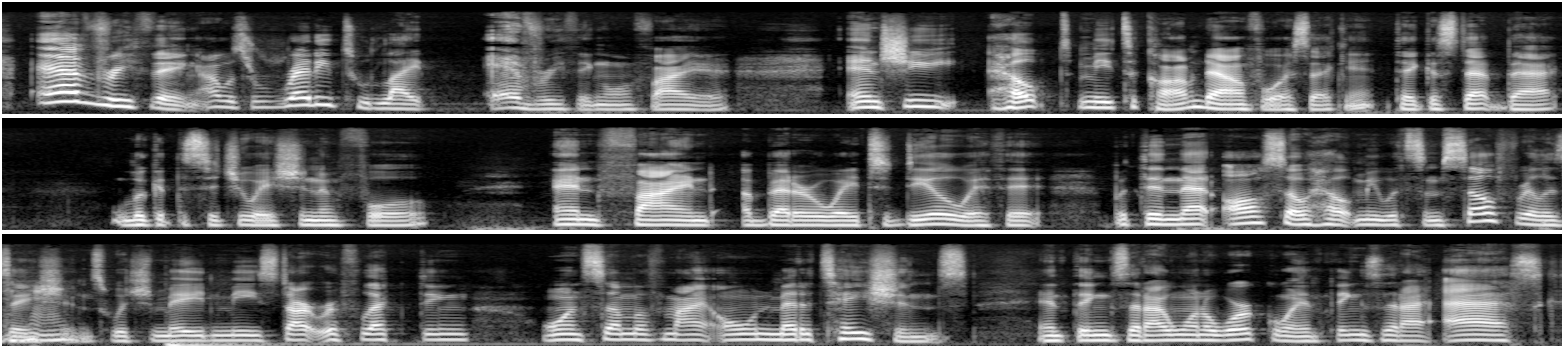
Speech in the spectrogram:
Everything. I was ready to light everything on fire. And she helped me to calm down for a second, take a step back, look at the situation in full, and find a better way to deal with it. But then that also helped me with some self realizations, which made me start reflecting on some of my own meditations and things that I want to work on, things that I ask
